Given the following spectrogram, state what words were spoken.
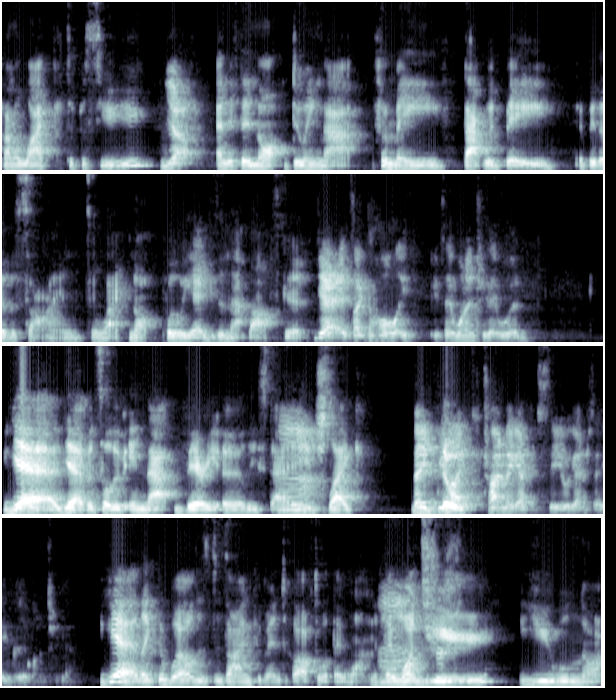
kind of like to pursue you, Yeah. and if they're not doing that, for me, that would be a bit of a sign to like not put all your eggs in that basket. Yeah. It's like the whole if, if they wanted to, they would. Yeah, yeah, but sort of in that very early stage, Mm. like They'd be the- like trying to make effort to see you again if they really wanted to. Yeah. yeah, like the world is designed for men to go after what they want. If they Mm, want true. you, you will know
